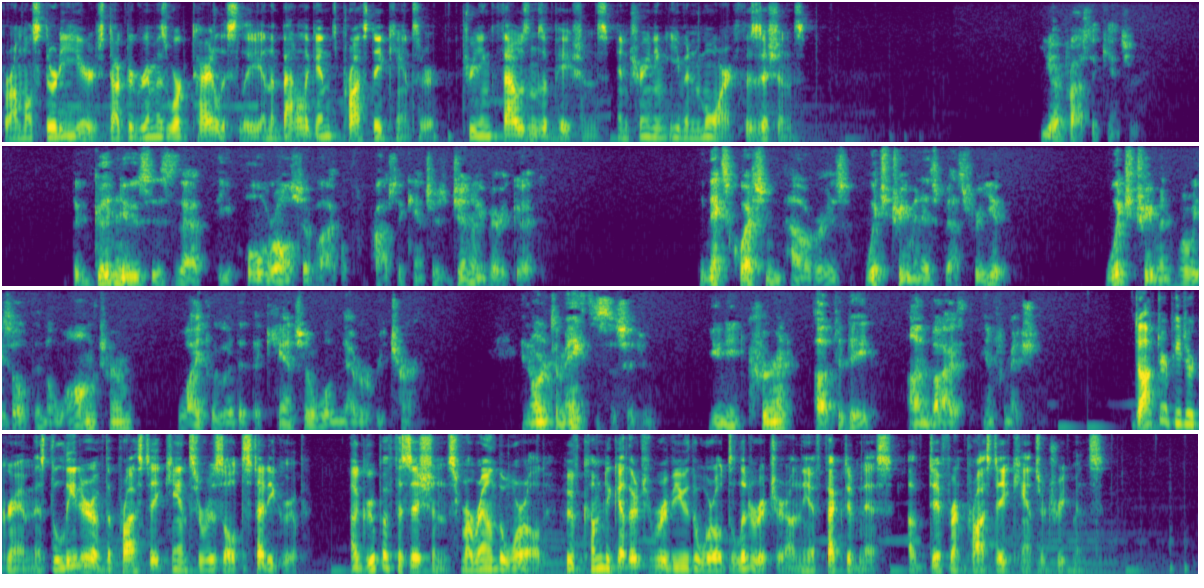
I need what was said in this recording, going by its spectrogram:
For almost 30 years, Dr. Grimm has worked tirelessly in the battle against prostate cancer, treating thousands of patients and training even more physicians. You have prostate cancer. The good news is that the overall survival for prostate cancer is generally very good. The next question, however, is which treatment is best for you? Which treatment will result in the long term likelihood that the cancer will never return? In order to make this decision, you need current, up to date, unbiased information. Dr. Peter Grimm is the leader of the Prostate Cancer Results Study Group, a group of physicians from around the world who've come together to review the world's literature on the effectiveness of different prostate cancer treatments.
